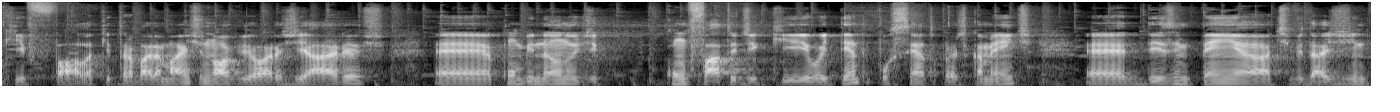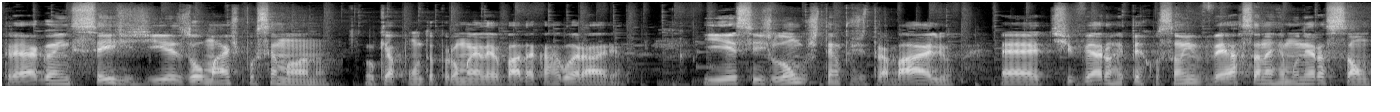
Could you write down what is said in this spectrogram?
que fala que trabalha mais de 9 horas diárias, é, combinando de, com o fato de que 80% praticamente é, desempenha atividade de entrega em seis dias ou mais por semana, o que aponta para uma elevada carga horária. E esses longos tempos de trabalho é, tiveram repercussão inversa na remuneração,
